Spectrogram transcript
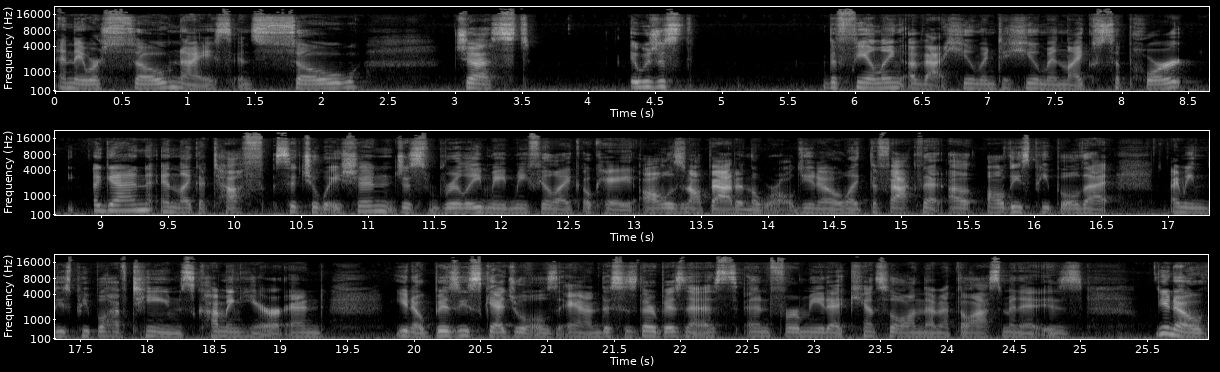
And they were so nice and so just, it was just the feeling of that human to human like support again in like a tough situation just really made me feel like okay all is not bad in the world you know like the fact that all, all these people that i mean these people have teams coming here and you know busy schedules and this is their business and for me to cancel on them at the last minute is you know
